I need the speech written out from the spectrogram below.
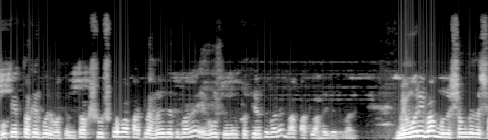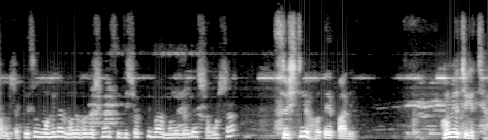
বুকের ত্বকের পরিবর্তন, ত্বক শুষ্ক বা পাতলা হয়ে যেতে পারে এবং চুলের ক্ষতি হতে পারে বা পাতলা হয়ে যেতে পারে। মেমোরি বা মনোসংযোগের সমস্যা, কিছু মহিলার মনোযোগের সময় স্মৃতিশক্তি বা মনোযোগের সমস্যা সৃষ্টি হতে পারে। হোমিও চিকিৎসা।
